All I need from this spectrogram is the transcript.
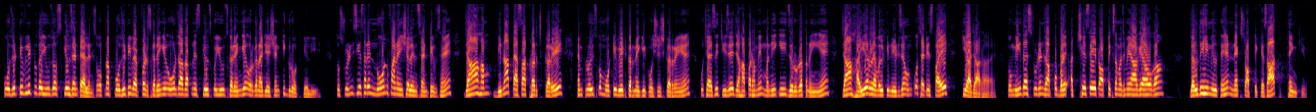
positively to the use of skills and talents वो अपना पॉजिटिव एफर्ट्स करेंगे और ज़्यादा अपने स्किल्स को यूज़ करेंगे ऑर्गेनाइजेशन की ग्रोथ के लिए। तो स्टूडेंट्स ये सारे नॉन फाइनेंशियल इंसेंटिव्स हैं, जहाँ हम बिना पैसा खर्च करे एम्प्लॉयज़ को मोटिवेट करने की कोशिश कर रहे हैं। कुछ ऐसी चीज़ें जहाँ पर हमें मनी की ज़रूरत नहीं है, जहाँ हायर लेवल की नीड्स हैं, उनको सेटिस्फाई किया जा रहा है। तो उम्मीद है स्टूडेंट्स आपको बड़े अच्छे से ये टॉपिक समझ में आ गया होगा। जल्दी ही मिलते हैं नेक्स्ट टॉपिक के साथ। थैंक यू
